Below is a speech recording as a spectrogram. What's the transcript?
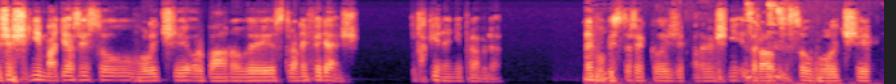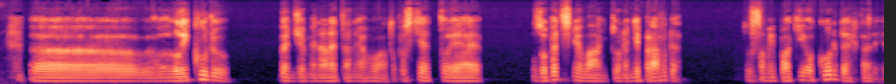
že všichni Maďaři jsou voliči Orbánovi strany Fidesz. To taky není pravda. Nebo byste řekli, že ale všichni Izraelci jsou voliči uh, Likudu, Benjamina Netanyahu. A to prostě to je zobecňování, to není pravda. To sami platí o Kurdech tady.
